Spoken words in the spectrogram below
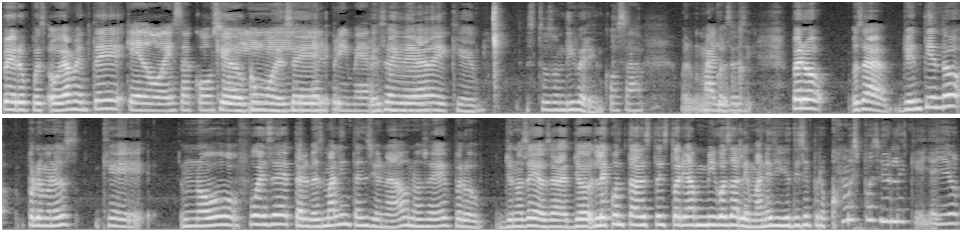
Pero pues obviamente Quedó esa cosa. quedó como ese, El primer. esa idea mm, de que estos son diferentes. Cosas. alguna cosa así. Pero, o sea, yo entiendo por lo menos que no fuese tal vez malintencionado, no sé, pero yo no sé, o sea, yo le he contado esta historia a amigos alemanes y ellos dicen, pero ¿cómo es posible que ella yo?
